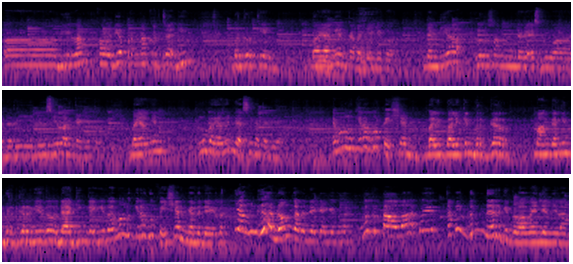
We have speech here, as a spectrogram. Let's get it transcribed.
eh, bilang kalau dia pernah kerja di Burger King. Bayangin kata dia gitu dan dia lulusan dari S2 dari New Zealand kayak gitu. Bayangin lu bayangin gak sih kata dia? Emang lu kira gue passion? Balik-balikin burger manggangin burger gitu daging kayak gitu. Emang lu kira gue passion? Kata dia gitu. Ya enggak dong kata dia kayak gitu. Kan gue ketawa tapi, tapi bener gitu loh apa yang dia bilang.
